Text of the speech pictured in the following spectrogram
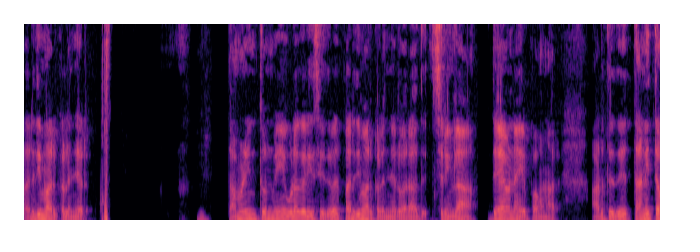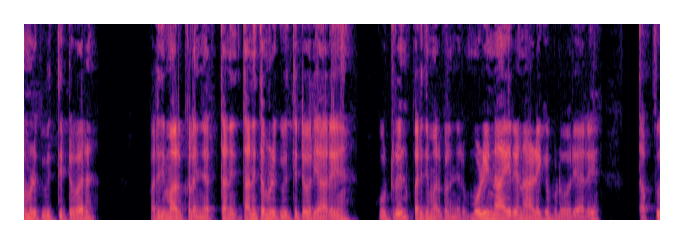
பரிதிமார் கலைஞர். தமிழின் தொன்மையை உலகறிய செய்தவர் பரிதிமார் கலைஞர் வராது சரிங்களா? தேவநாய பவனார் அடுத்தது தனித்தமிழுக்கு வித்திட்டவர் பரிதிமார் கலைஞர். தனி தனித்தமிழுக்கு வித்திட்டவர் யாரு? கூற்று பரிதிமார் கலைஞர். மொழி ஞாயிறு என அழைக்கப்படுவர் யாரு? தப்பு.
